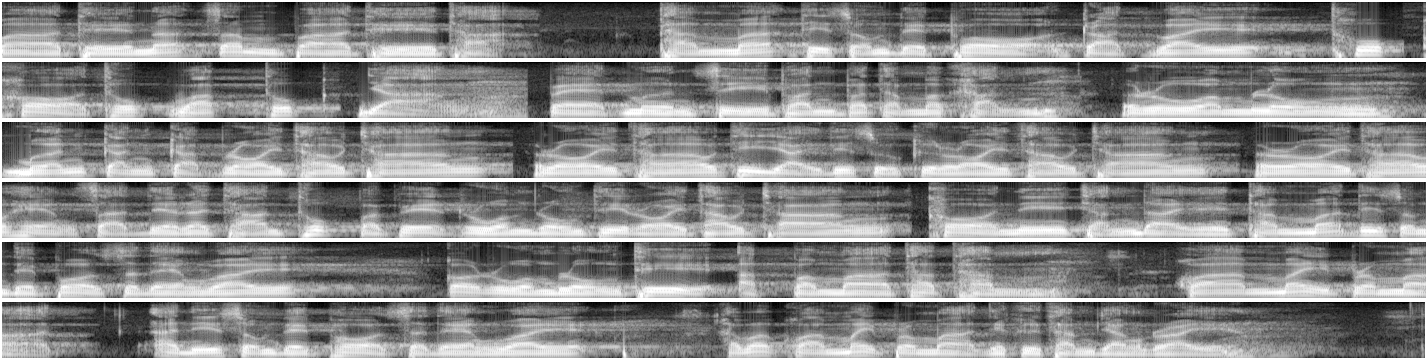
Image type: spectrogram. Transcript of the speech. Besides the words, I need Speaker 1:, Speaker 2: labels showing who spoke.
Speaker 1: มาเทนะสัมปาเทถะธรรมะที่สมเด็จพ่อตรัสไว้ทุกข้อทุกวรรทุกอย่าง 84,000 พระธรรมขันธ์ รวมลงเหมือนกันกับรอยเท้าช้าง รอยเท้าที่ใหญ่ที่สุดคือรอยเท้าช้าง รอยเท้าแห่งสัตว์เดรัจฉานทุกประเภทรวมลงที่รอยเท้าช้าง ข้อนี้ฉันใดธรรมะที่สมเด็จพ่อแสดงไว้ ก็รวมลงที่อัปปมาทธรรม ความไม่ประมาท อันนี้สมเด็จพ่อแสดงไว้คำว่าความไม่ประมาทนี่คือทำอย่างไร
